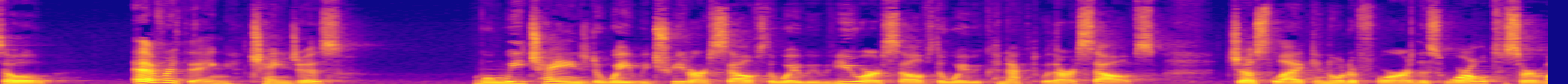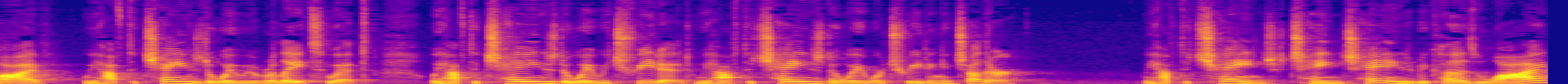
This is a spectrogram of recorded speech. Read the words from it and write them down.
So everything changes when we change the way we treat ourselves, the way we view ourselves, the way we connect with ourselves. Just like in order for this world to survive, we have to change the way we relate to it. We have to change the way we treat it. We have to change the way we're treating each other. We have to change, change, change because why?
